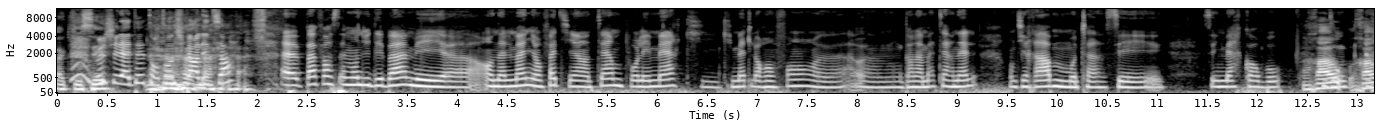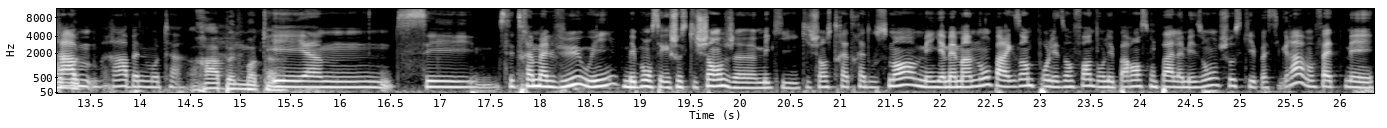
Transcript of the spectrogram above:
hocher la tête, t'as entendu parler de ça Euh, pas forcément du débat, mais euh, en Allemagne, en fait, il y a un terme pour les mères qui, qui mettent leur enfant euh, euh, dans la maternelle. On dit Rabenmutter. C'est c'est une mère corbeau. Ra- Donc, Ra- Raben- Rabenmutter. Rabenmutter. Et euh, c'est très mal vu, oui. Mais bon, c'est quelque chose qui change, euh, mais qui, qui change très très doucement. Mais il y a même un nom, par exemple, pour les enfants dont les parents sont pas à la maison, chose qui est pas si grave en fait. Mais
